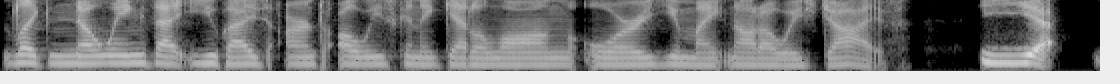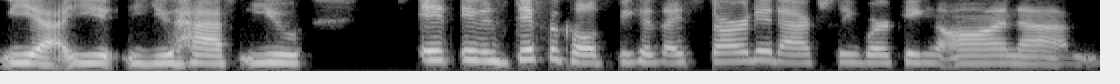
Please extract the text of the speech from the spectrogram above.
like knowing that you guys aren't always going to get along or you might not always jive. Yeah yeah you you have you it, it was difficult because i started actually working on um,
